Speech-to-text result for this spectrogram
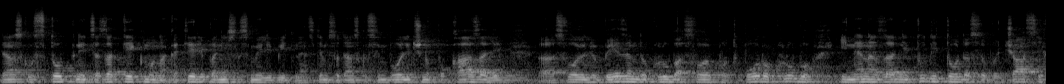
dejansko stopnice za tekmo, na kateri pa niso smeli biti. Ne. S tem so dejansko simbolično pokazali uh, svojo ljubezen do kluba, svojo podporo klubu in ne nazadnje tudi to, da so v časih,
